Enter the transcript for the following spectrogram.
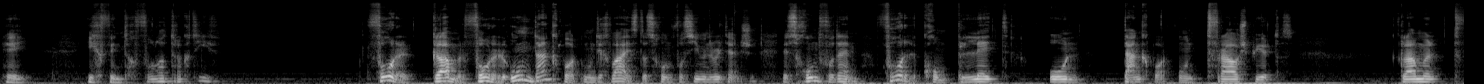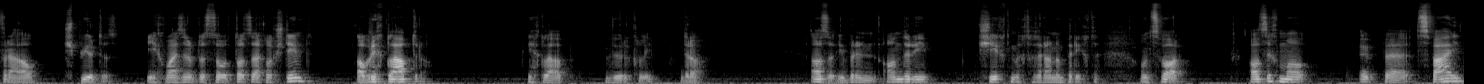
hey, ich finde dich voll attraktiv. Vorher, glaub mir, vorher undenkbar. Und ich weiß, das kommt von Simon Retention. Das kommt von dem. Vorher komplett undenkbar. Und die Frau spürt das. Glaub mir, die Frau spürt das. Ich weiß nicht, ob das so tatsächlich stimmt, aber ich glaube daran. Ich glaube wirklich daran. Also, über eine andere Geschichte möchte ich dir noch berichten. Und zwar, als ich mal etwa zwei,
